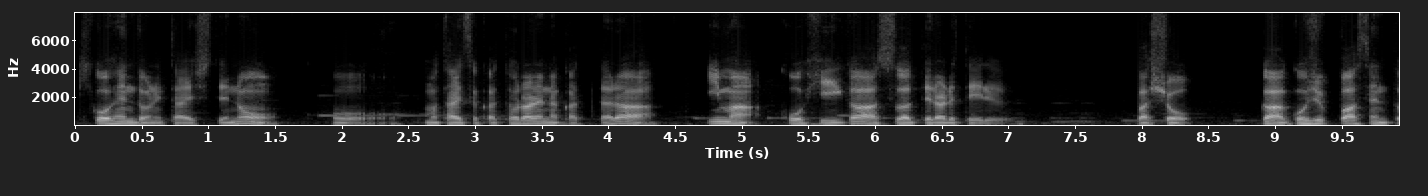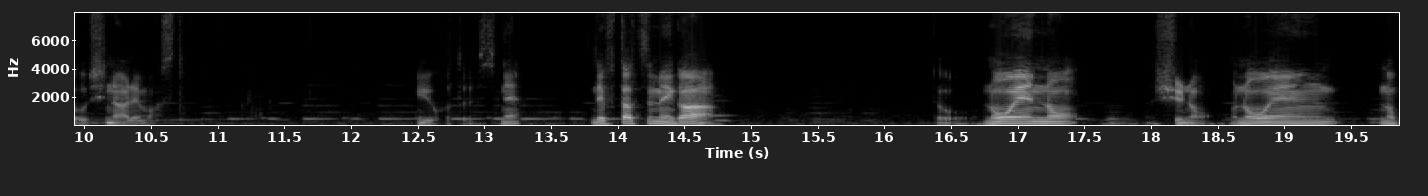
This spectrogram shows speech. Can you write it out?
気候変動に対しての、おまあ、対策が取られなかったら、今、コーヒーが育てられている場所が50%失われますということですね。で、2つ目が、農園の種の農園の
